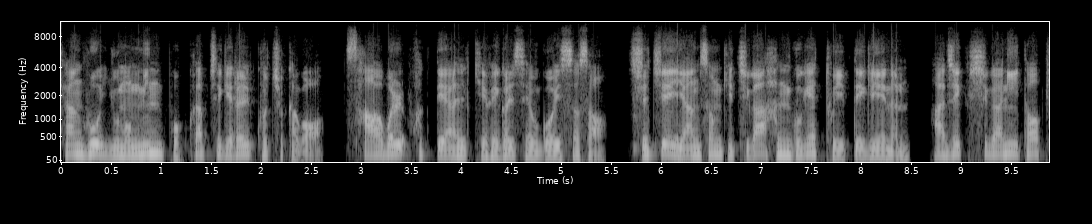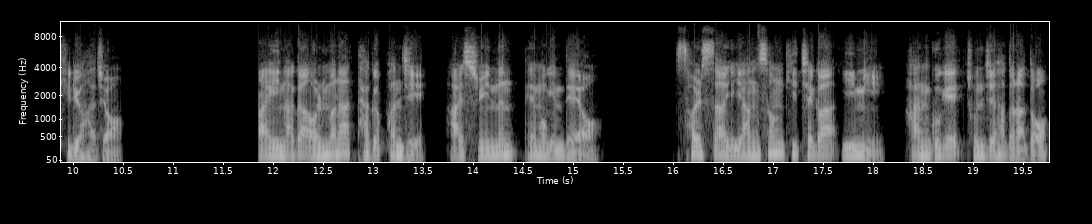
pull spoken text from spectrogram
향후 유목민 복합체계를 구축하고 사업을 확대할 계획을 세우고 있어서 실제 양성 기치가 한국에 투입되기에는 아직 시간이 더 필요하죠. 우크라이나가 얼마나 다급한지 알 수 있는 대목인데요. 설사 양성 기체가 이미 한국에 존재하더라도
